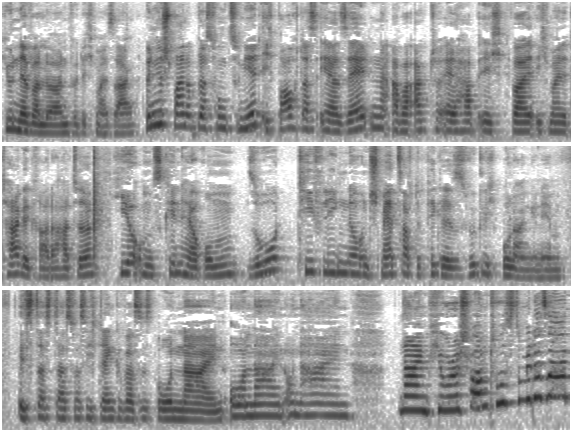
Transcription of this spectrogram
You never learn, würde ich mal sagen. Bin gespannt, ob das funktioniert. Ich brauche das eher selten, aber aktuell habe ich, weil weil ich meine Tage gerade hatte, hier ums Kinn herum so tiefliegende und schmerzhafte Pickel. Es ist wirklich unangenehm. Ist das das, was ich denke, was ist? Oh nein, oh nein, oh nein. Nein, Purish, warum tust du mir das an?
